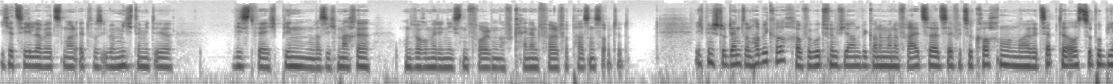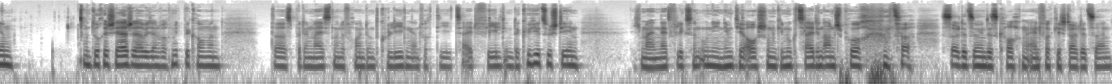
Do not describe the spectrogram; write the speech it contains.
Ich erzähle aber jetzt mal etwas über mich, damit ihr wisst, wer ich bin, was ich mache und warum ihr die nächsten Folgen auf keinen Fall verpassen solltet. Ich bin Student und Hobbykoch, habe vor gut fünf Jahren begonnen, in meiner Freizeit sehr viel zu kochen und neue Rezepte auszuprobieren. Und durch Recherche habe ich einfach mitbekommen, dass bei den meisten meiner Freunde und Kollegen einfach die Zeit fehlt, in der Küche zu stehen. Ich meine, Netflix und Uni nimmt ja auch schon genug Zeit in Anspruch. da sollte zumindest Kochen einfach gestaltet sein.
